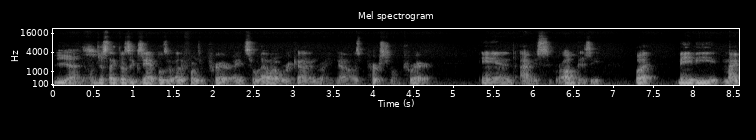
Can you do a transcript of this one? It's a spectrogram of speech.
You know, just like those examples of other forms of prayer, right? So what I want to work on right now is personal prayer. And obviously we're all busy, but maybe my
